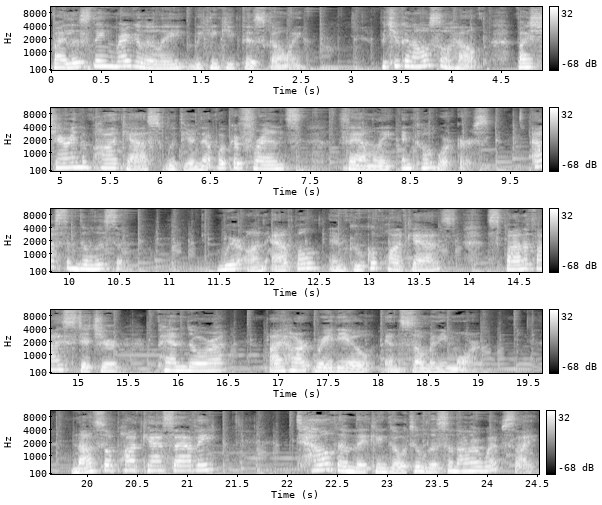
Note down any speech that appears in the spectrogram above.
By listening regularly, we can keep this going. But you can also help by sharing the podcast with your network of friends, family, and coworkers. Ask them to listen. We're on Apple and Google Podcasts, Spotify, Stitcher, Pandora, iHeartRadio, and so many more. Not so podcast savvy? Tell them they can go to listen on our website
